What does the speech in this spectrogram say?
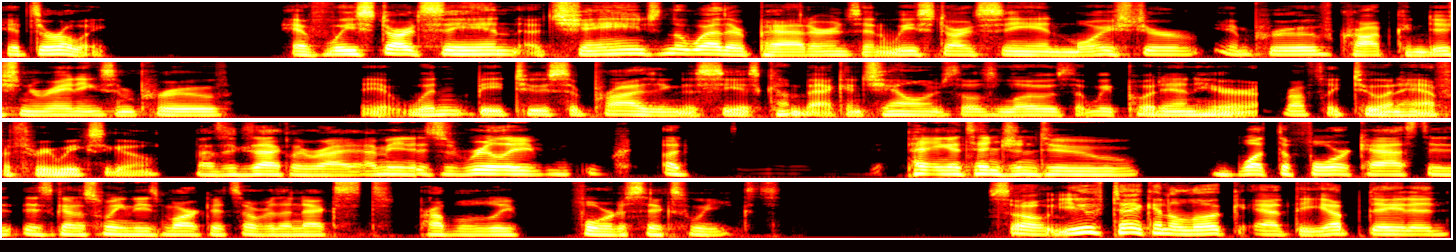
it's early. If we start seeing a change in the weather patterns and we start seeing moisture improve, crop condition ratings improve, it wouldn't be too surprising to see us come back and challenge those lows that we put in here roughly two and a half or three weeks ago. That's exactly right. I mean, it's really a, paying attention to what the forecast is, is going to swing these markets over the next probably four to six weeks. So you've taken a look at the updated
